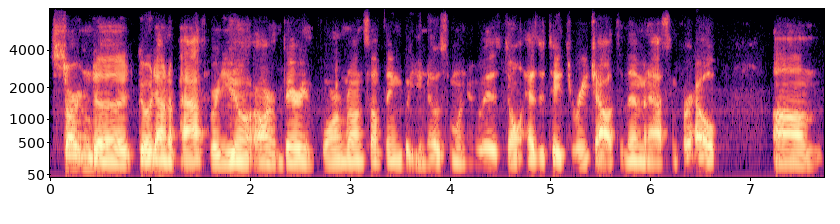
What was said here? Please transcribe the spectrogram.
starting to go down a path where you don't aren't very informed on something, but you know someone who is, don't hesitate to reach out to them and ask them for help. Um,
